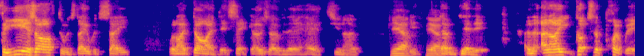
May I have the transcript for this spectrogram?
for years afterwards they would say, when I died, they'd say it goes over their heads, you know, Yeah. it, Yeah. they don't get it, and and I got to the point where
